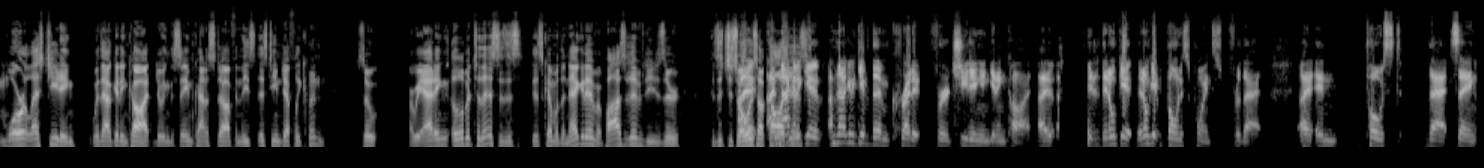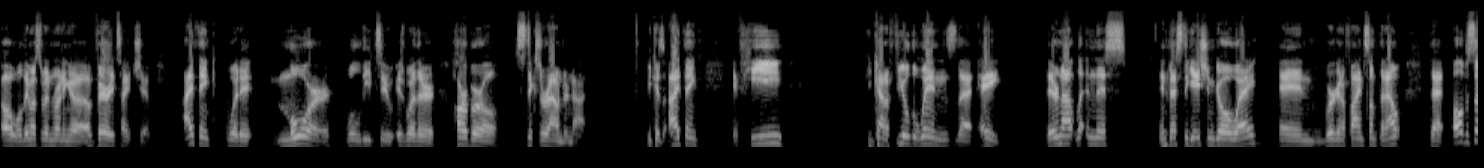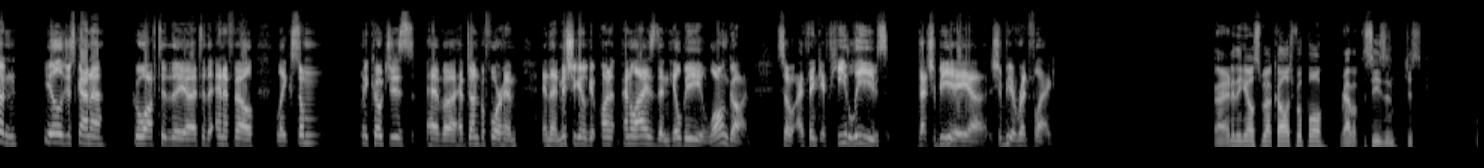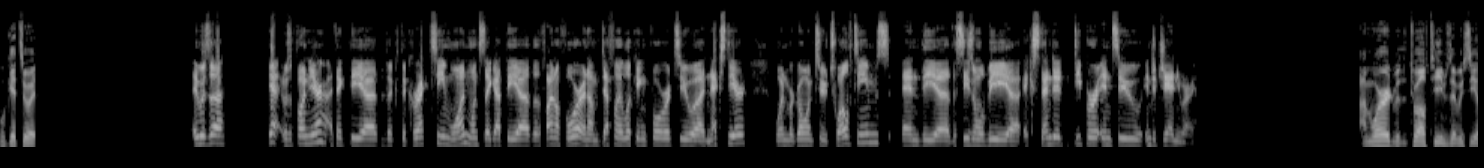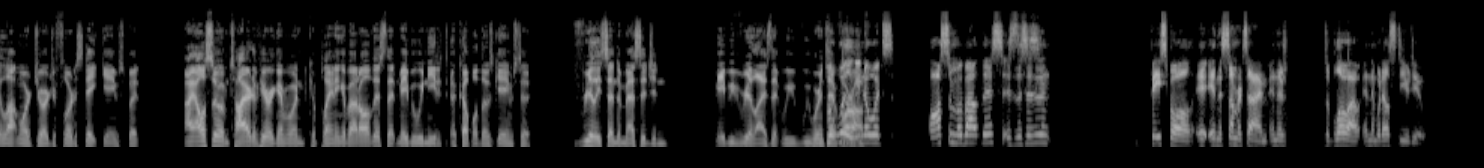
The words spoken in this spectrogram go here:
more or less cheating without getting caught doing the same kind of stuff, and these this team definitely couldn't. So, are we adding a little bit to this? Is this this come with a negative, a positive? Is there is it just always I, how college I'm not gonna give I'm not gonna give them credit for cheating and getting caught. I they don't get they don't get bonus points for that, uh, and post that saying, oh well, they must have been running a, a very tight ship. I think what it more will lead to is whether Harbaugh sticks around or not. Because I think if he can kind of feel the winds that, hey, they're not letting this investigation go away and we're going to find something out, that all of a sudden he'll just kind of go off to the uh, to the NFL like so many coaches have uh, have done before him, and then Michigan will get penalized and he'll be long gone. So I think if he leaves, that should be a uh, should be a red flag. All right. Anything else about college football? Wrap up the season. Just we'll get to it. It was a yeah, it was a fun year. I think the uh, the the correct team won once they got the uh, the final four, and I'm definitely looking forward to uh, next year when we're going to 12 teams and the uh, the season will be uh, extended deeper into into January. I'm worried with the 12 teams that we see a lot more Georgia Florida State games, but I also am tired of hearing everyone complaining about all this. That maybe we need a couple of those games to really send a message and maybe realize that we we weren't but that Will, far off. you know what's awesome about this is this isn't baseball in the summertime and there's a blowout and then what else do you do?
